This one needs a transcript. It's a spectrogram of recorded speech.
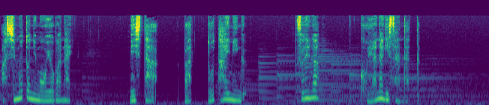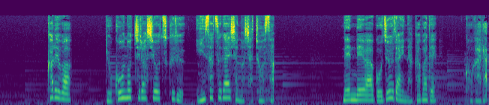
足元にも及ばない。ミスターバッドタイミング。それが小柳さんだった。彼は旅行のチラシを作る印刷会社の社長さん。年齢は50代半ばで小柄。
